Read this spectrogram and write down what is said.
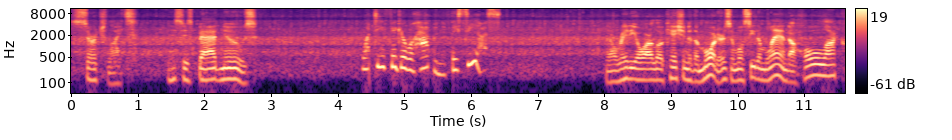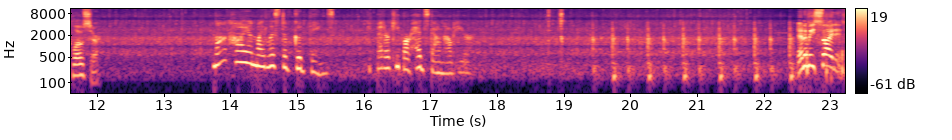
Searchlights. This is bad news. What do you figure will happen if they see us? They'll radio our location to the mortars and we'll see them land a whole lot closer. Not high on my list of good things. We'd better keep our heads down out here. Enemy sighted!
